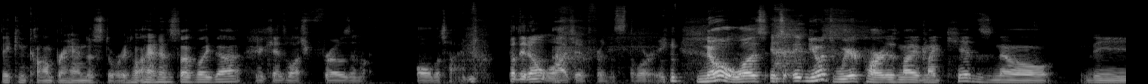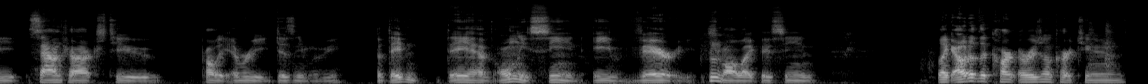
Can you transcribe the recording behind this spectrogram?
they can comprehend a storyline and stuff like that. Your kids watch Frozen all the time, but they don't watch it for the story. No, it was it's it, you know what's weird part is my my kids know the soundtracks to probably every Disney movie, but they've they have only seen a very Hmm. small like they've seen like out of the car- original cartoons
